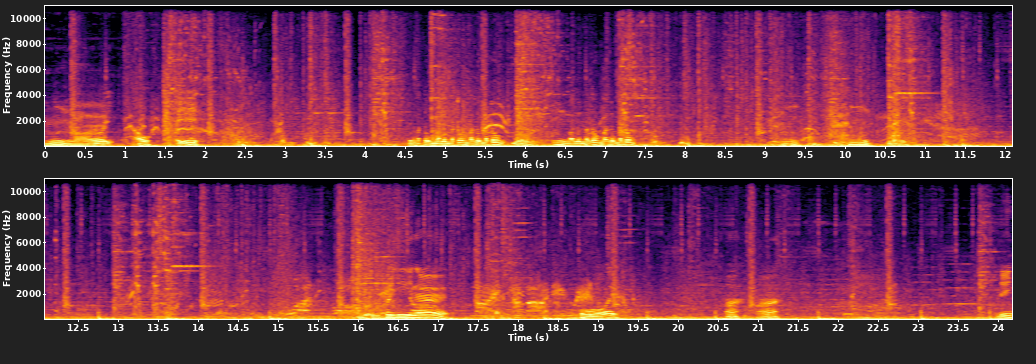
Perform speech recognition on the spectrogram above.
อืมเอ้ยเอาตีลุมมาตุ้มมาลุมมาตุ้มมาลุมมาตุ้มอืมมาลุมมาตุ้มมาลุมมาตุ้ม พี่นี่แน่โอ้ยมามายิง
